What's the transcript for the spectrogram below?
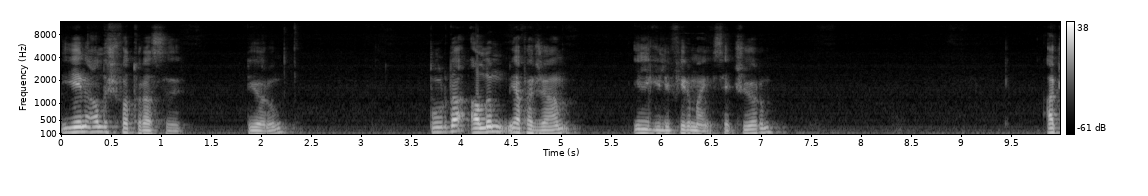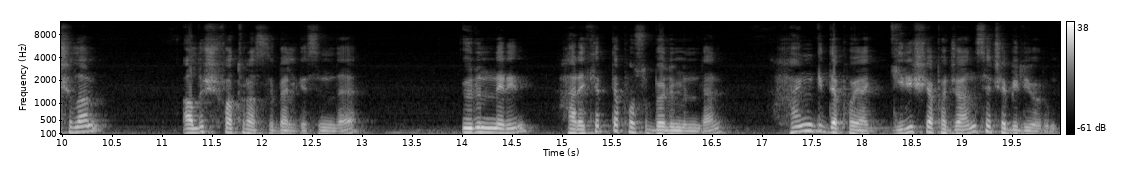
yeni alış faturası diyorum. Burada alım yapacağım ilgili firmayı seçiyorum. Açılan alış faturası belgesinde ürünlerin hareket deposu bölümünden hangi depoya giriş yapacağını seçebiliyorum.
